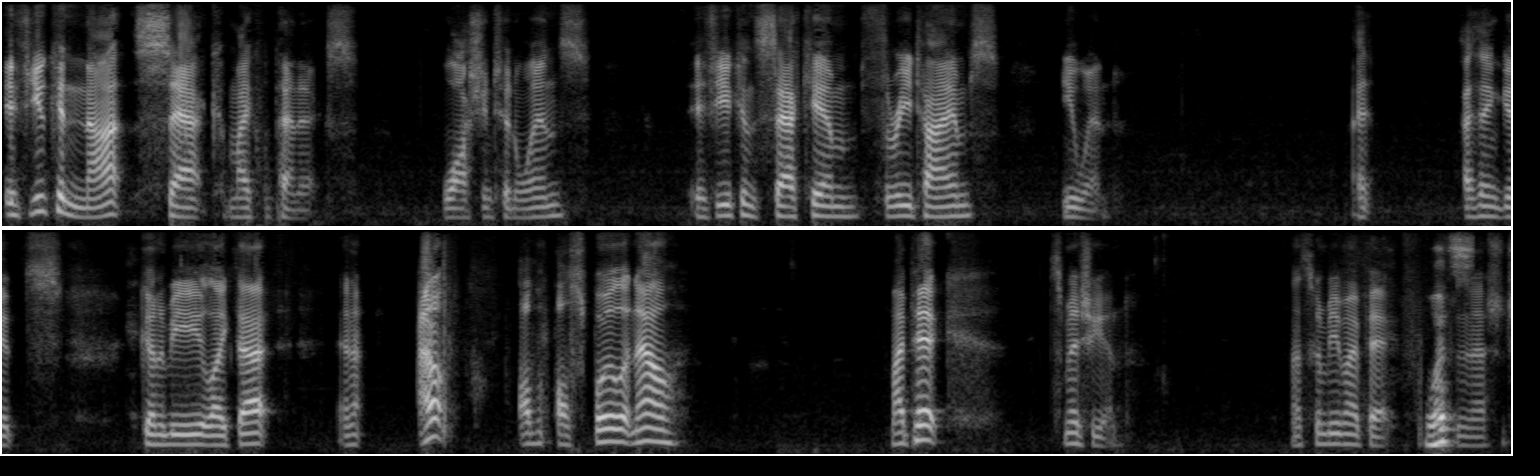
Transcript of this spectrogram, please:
If you cannot sack Michael Penix, Washington wins. If you can sack him three times, you win. I, I think it's going to be like that, and I don't. I'll, I'll spoil it now. My pick, it's Michigan. That's going to be my pick. What's the national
